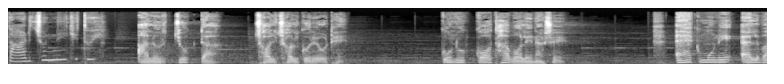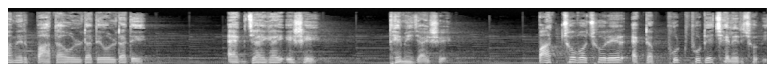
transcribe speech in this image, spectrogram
তার জন্যই কি তুই? আলোর চোখটা ছলছল করে ওঠে। কোনো কথা বলে না সে। এক মনে অ্যালবামের পাতা উল্টাতে উল্টাতে এক জায়গায় এসে থেমে যায় সে। পাঁচ ছ বছরের একটা ফুটফুটে ছেলের ছবি।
